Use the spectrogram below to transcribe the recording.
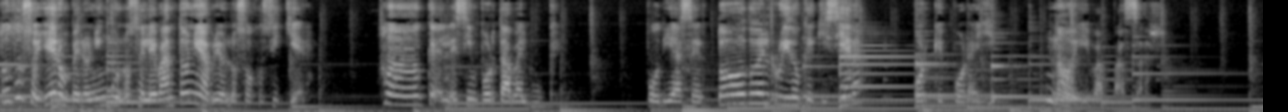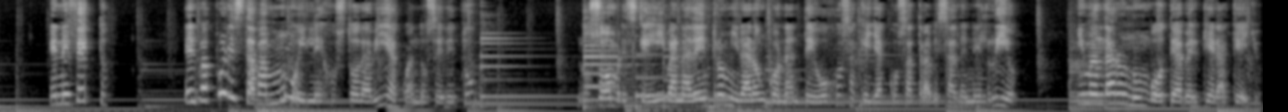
Todos oyeron, pero ninguno se levantó ni abrió los ojos siquiera. Ah, ¿Qué les importaba el buque? Podía hacer todo el ruido que quisiera, porque por allí no iba a pasar. En efecto, el vapor estaba muy lejos todavía cuando se detuvo. Los hombres que iban adentro miraron con anteojos aquella cosa atravesada en el río y mandaron un bote a ver qué era aquello,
